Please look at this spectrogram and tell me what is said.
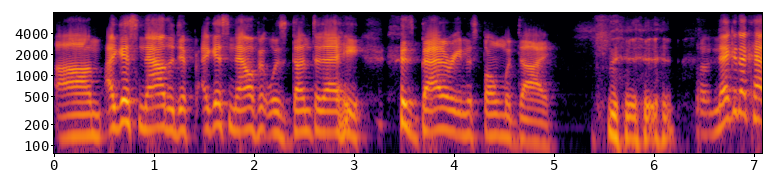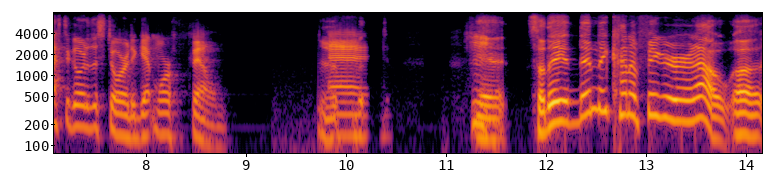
Um, I guess now the diff- I guess now if it was done today, his battery in his phone would die. So Negaduck has to go to the store to get more film. Yeah, And Hmm. yeah. So they then they kind of figure it out. Uh,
